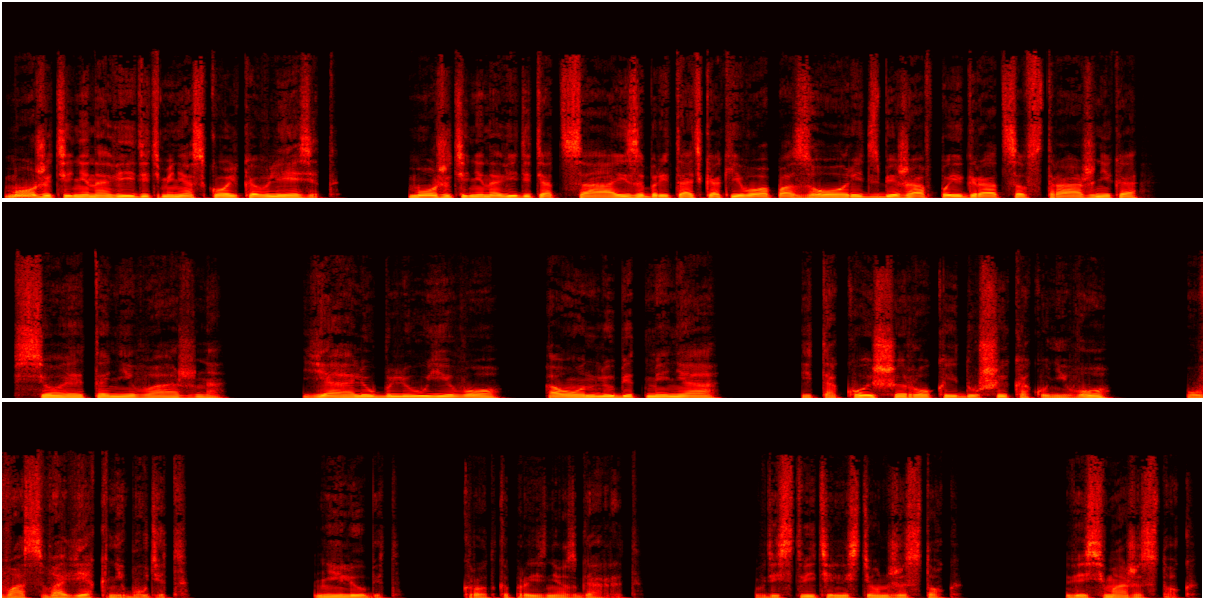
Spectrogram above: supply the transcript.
Можете ненавидеть меня сколько влезет. Можете ненавидеть отца, изобретать, как его опозорить, сбежав поиграться в стражника. Все это не важно. Я люблю его, а он любит меня. И такой широкой души, как у него, у вас вовек не будет. «Не любит», — кротко произнес Гаррет. В действительности он жесток. Весьма жесток.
